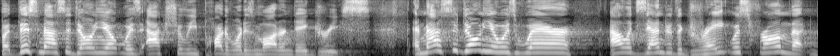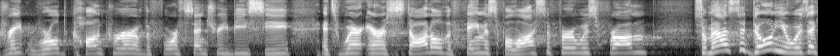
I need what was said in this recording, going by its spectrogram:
But this Macedonia was actually part of what is modern day Greece. And Macedonia was where Alexander the Great was from, that great world conqueror of the fourth century BC. It's where Aristotle, the famous philosopher, was from. So, Macedonia was a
